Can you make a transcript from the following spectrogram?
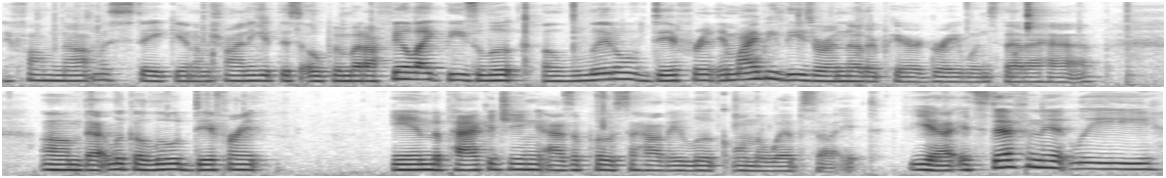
if I'm not mistaken, I'm trying to get this open, but I feel like these look a little different. It might be these are another pair of gray ones that I have um, that look a little different in the packaging as opposed to how they look on the website. Yeah, it's definitely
